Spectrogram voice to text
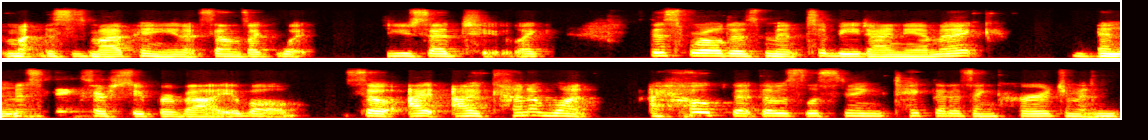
my, this is my opinion it sounds like what you said too like this world is meant to be dynamic mm-hmm. and mistakes are super valuable so i i kind of want i hope that those listening take that as encouragement and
